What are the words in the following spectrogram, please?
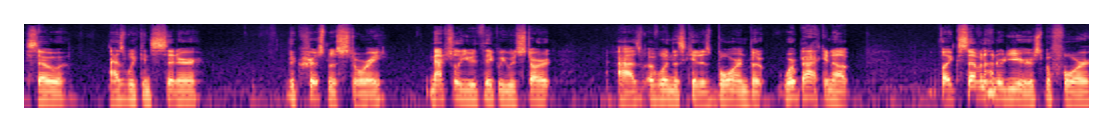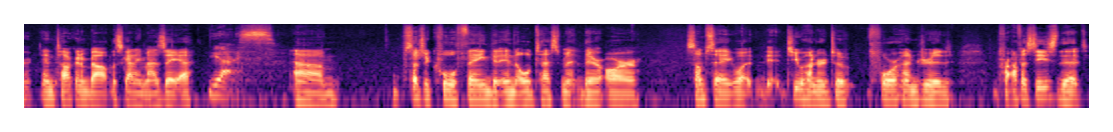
So, as we consider the Christmas story, naturally you would think we would start as of when this kid is born, but we're backing up like 700 years before and talking about this guy named Isaiah. Yes. Um, such a cool thing that in the Old Testament there are some say what 200 to 400 prophecies that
